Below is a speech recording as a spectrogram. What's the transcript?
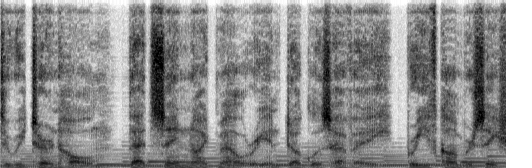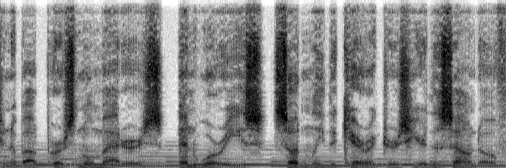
to return home. That same night, Mallory and Douglas have a brief conversation about personal matters and worries. Suddenly, the characters hear the sound of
